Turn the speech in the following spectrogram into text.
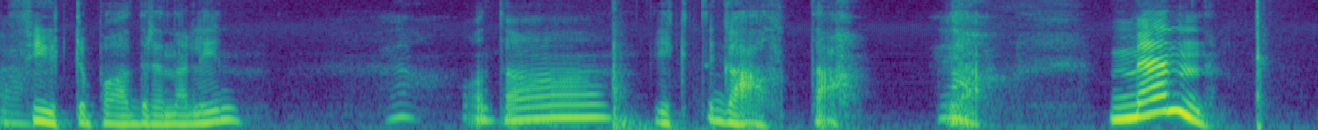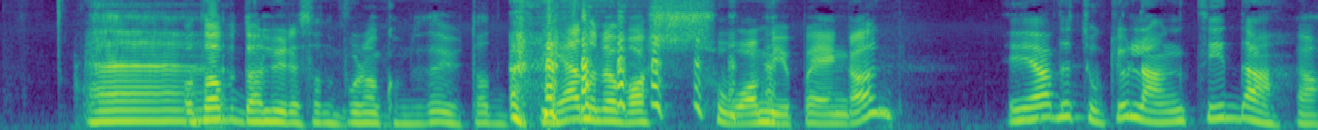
Og fyrte på adrenalin. Og da gikk det galt, da. Ja. Men eh, Og da, da lurer jeg sånn, hvordan kom du deg ut av det, når det var så mye på en gang? Ja, det tok jo lang tid, da. Ja.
